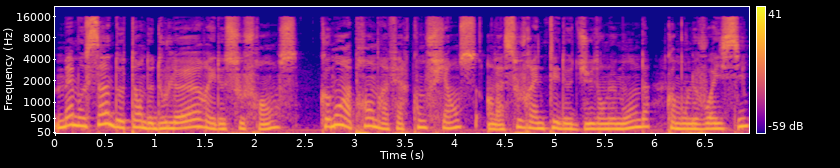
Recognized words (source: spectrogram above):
Même au sein d'autant de douleurs et de souffrances, comment apprendre à faire confiance en la souveraineté de Dieu dans le monde, comme on le voit ici?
